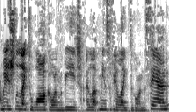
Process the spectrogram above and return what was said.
we usually like to walk go on the beach i love me and sophia like to go on the sand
